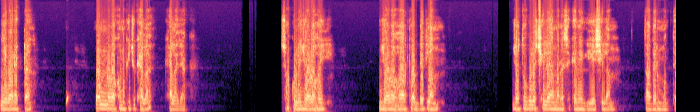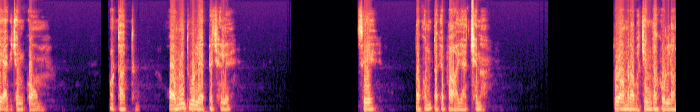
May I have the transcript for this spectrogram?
যে এবার একটা অন্যরকম কিছু খেলা খেলা যাক। সকলে জড়ো হই। জড়ো হওয়ার পর দেখলাম যতগুলো ছেলে আমরা সেখানে গিয়েছিলাম, তাদের মধ্যে একজন কম। অর্থাৎ অমিত বলে একটা ছেলে, সে তখন তাকে পাওয়া যাচ্ছে না। তো আমরা চিন্তা করলাম,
